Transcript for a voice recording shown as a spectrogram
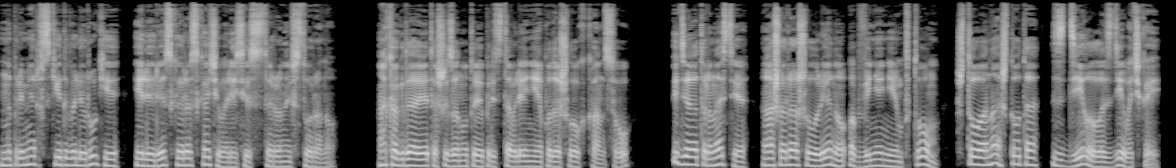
Например, вскидывали руки или резко раскачивались из стороны в сторону. А когда это шизанутое представление подошло к концу, педиатр Настя ошарашил Лену обвинением в том, что она что-то сделала с девочкой.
